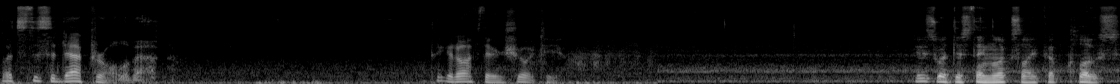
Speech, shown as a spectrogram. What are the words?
What's this adapter all about? I'll take it off there and show it to you. Here's what this thing looks like up close.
